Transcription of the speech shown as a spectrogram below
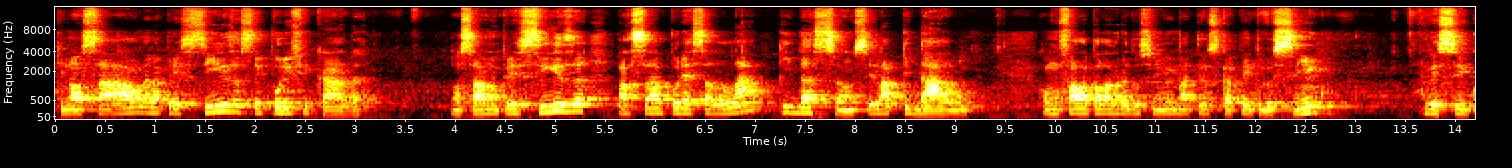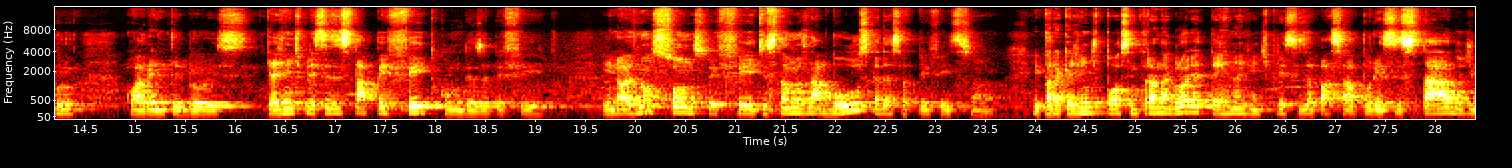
que nossa alma ela precisa ser purificada. Nossa alma precisa passar por essa lapidação, ser lapidado como fala a palavra do Senhor em Mateus capítulo 5, versículo 42, que a gente precisa estar perfeito como Deus é perfeito. E nós não somos perfeitos, estamos na busca dessa perfeição. E para que a gente possa entrar na glória eterna, a gente precisa passar por esse estado de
